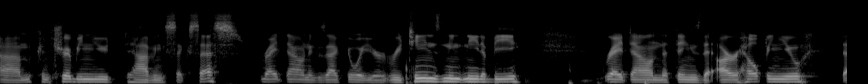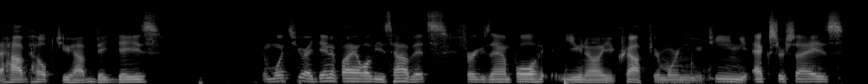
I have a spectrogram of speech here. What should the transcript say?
um, contributing you to having success. Write down exactly what your routines need, need to be. Write down the things that are helping you, that have helped you have big days. And once you identify all these habits, for example, you know, you craft your morning routine, you exercise,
